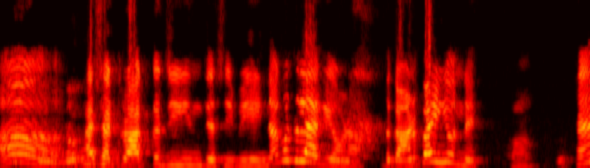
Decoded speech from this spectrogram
ਹਾਂ। ਅੱਛਾ ਟਰੱਕ ਜੀਨ ਜੈਸੀ ਵੀ। ਇੰਨਾ ਕੁਝ ਲੈ ਕੇ ਆਉਣਾ। ਦੁਕਾਨ ਪਾਈ ਉਹਨੇ? ਹਾਂ। ਹੈ?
